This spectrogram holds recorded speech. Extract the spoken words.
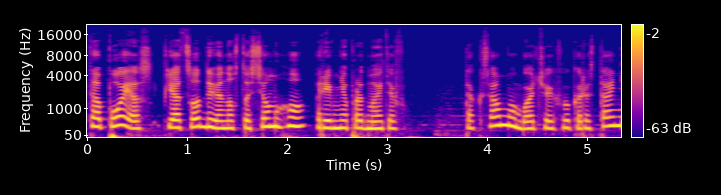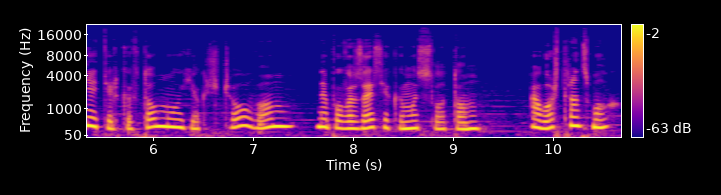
та пояс 597-го рівня предметів. Так само бачу їх використання тільки в тому, якщо вам не повезе з якимось слотом або ж трансмог.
